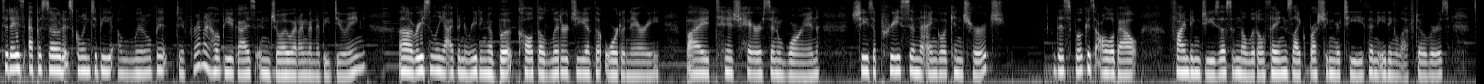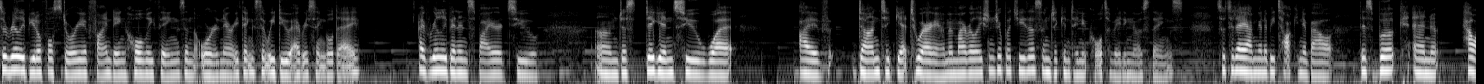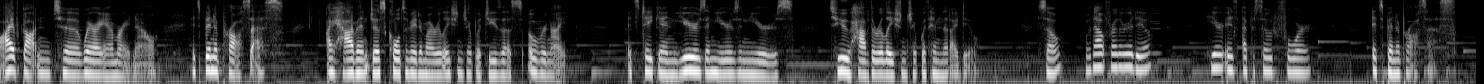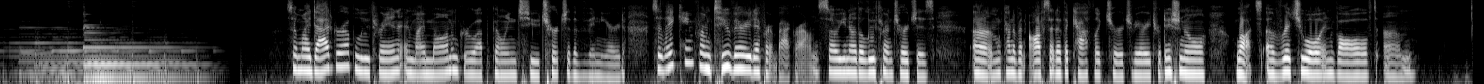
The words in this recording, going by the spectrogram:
today's episode is going to be a little bit different. I hope you guys enjoy what I'm going to be doing. Uh, recently, I've been reading a book called The Liturgy of the Ordinary by Tish Harrison Warren. She's a priest in the Anglican Church. This book is all about finding Jesus in the little things like brushing your teeth and eating leftovers. It's a really beautiful story of finding holy things in the ordinary things that we do every single day. I've really been inspired to um, just dig into what I've done to get to where I am in my relationship with Jesus and to continue cultivating those things. So today I'm going to be talking about this book and how I've gotten to where I am right now. It's been a process. I haven't just cultivated my relationship with Jesus overnight. It's taken years and years and years to have the relationship with Him that I do. So, without further ado, here is episode 4 It's Been a Process. So, my dad grew up Lutheran, and my mom grew up going to Church of the Vineyard. So, they came from two very different backgrounds. So, you know, the Lutheran church is um, kind of an offset of the Catholic Church, very traditional, lots of ritual involved, um,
